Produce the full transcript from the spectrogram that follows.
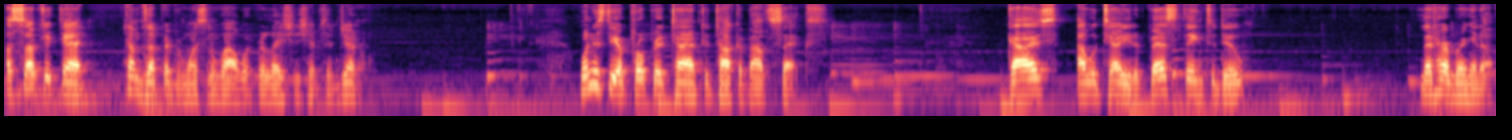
a subject that comes up every once in a while with relationships in general. When is the appropriate time to talk about sex? Guys, I will tell you the best thing to do let her bring it up.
